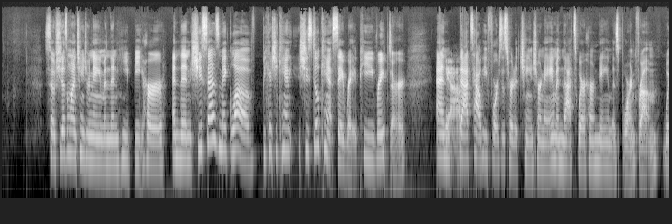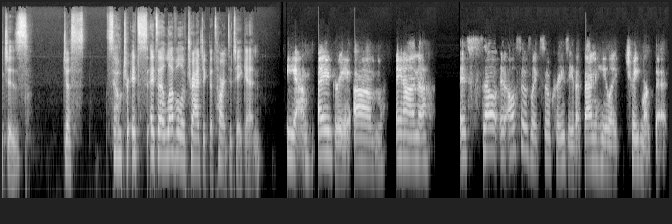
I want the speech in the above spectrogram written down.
So she doesn't want to change her name, and then he beat her. And then she says make love because she can't, she still can't say rape. He raped her. And yeah. that's how he forces her to change her name. And that's where her name is born from, which is just so, tra- it's, it's a level of tragic that's hard to take in. Yeah, I agree. Um, and it's so it also is like so crazy that then he like trademarked it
